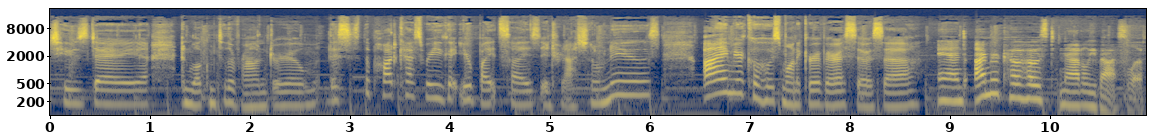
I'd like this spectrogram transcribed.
Tuesday, and welcome to the Round Room. This is the podcast where you get your bite sized international news. I'm your co host, Monica Rivera Sosa. And I'm your co host, Natalie Vasileff.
